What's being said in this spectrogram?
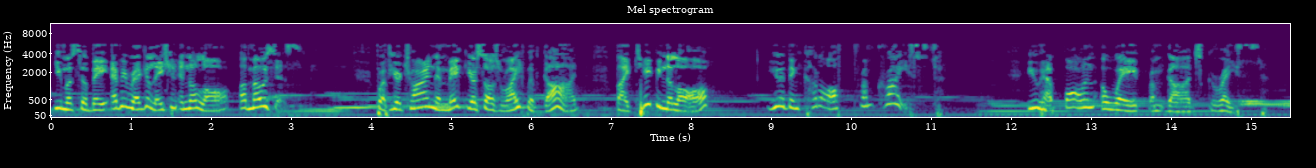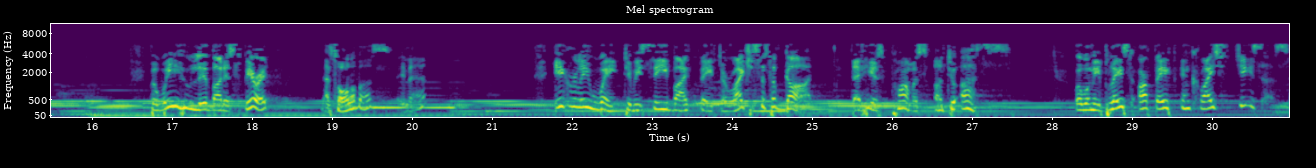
you must obey every regulation in the law of Moses. For if you're trying to make yourselves right with God by keeping the law, you have been cut off from Christ. You have fallen away from God's grace. But we who live by the Spirit, that's all of us, amen, eagerly wait to receive by faith the righteousness of God that He has promised unto us. But when we place our faith in Christ Jesus,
